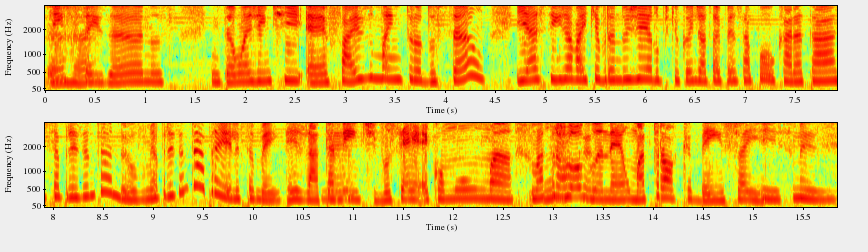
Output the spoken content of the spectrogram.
cinco, uhum. seis anos. Então a gente é, faz uma introdução e assim já vai quebrando o gelo, porque o candidato vai pensar, pô, o cara tá se apresentando, eu vou me apresentar para ele também. Exatamente. Né? Você é como uma, uma um troca. jogo, né? Uma troca, bem isso aí. Isso mesmo.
